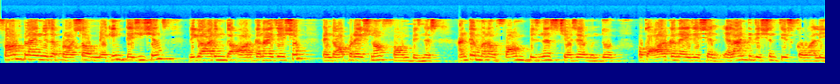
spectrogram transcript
Farm planning is a process of making decisions regarding the organisation and operation of farm business అంటే మనం ఫార్మ్ బిజినెస్ చేసే ముందు ఒక ఆర్గనైజేషన్ ఎలాంటి డిసిషన్ తీసుకోవాలి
